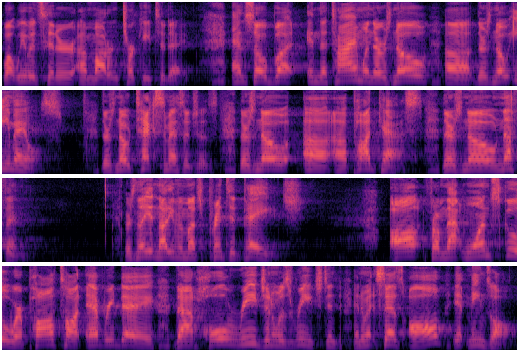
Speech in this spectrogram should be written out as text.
what we would consider a modern Turkey today. And so, but in the time when there was no, uh, there's no emails, there's no text messages, there's no uh, uh, podcast, there's no nothing. There's not even much printed page all from that one school where Paul taught every day, that whole region was reached. And, and when it says all, it means all.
